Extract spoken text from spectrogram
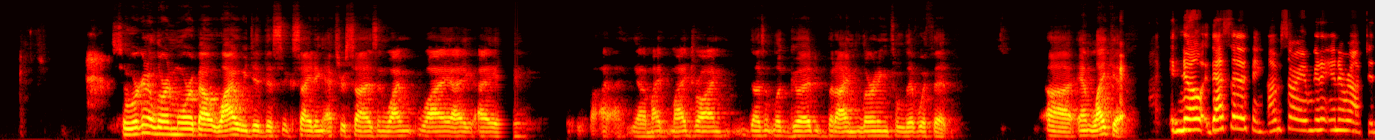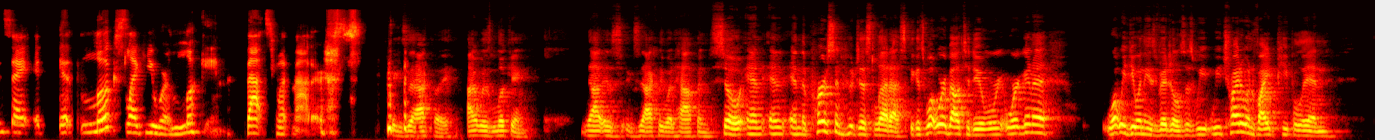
so we're going to learn more about why we did this exciting exercise and why why I, I, I, yeah my my drawing doesn't look good, but I'm learning to live with it uh, and like it. No, that's the other thing. I'm sorry. I'm going to interrupt and say it. It looks like you were looking. That's what matters. exactly. I was looking that is exactly what happened so and and and the person who just led us because what we're about to do we're, we're gonna what we do in these vigils is we we try to invite people in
